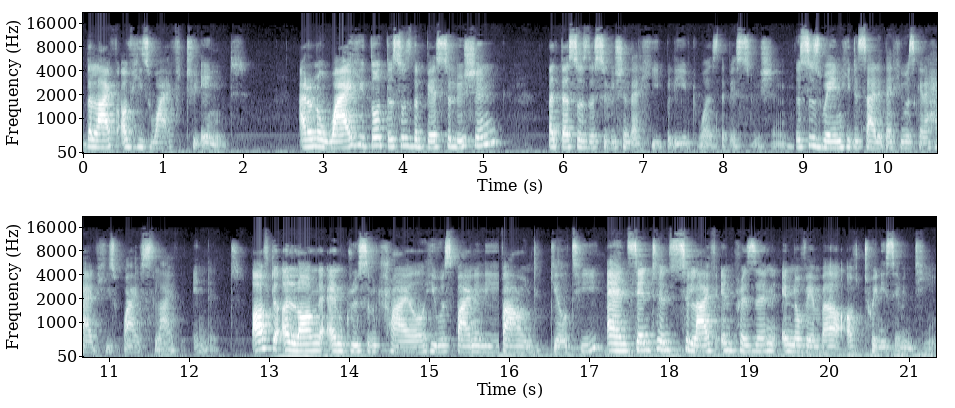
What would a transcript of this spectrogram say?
the life of his wife to end. I don't know why he thought this was the best solution, but this was the solution that he believed was the best solution. This is when he decided that he was going to have his wife's life ended. After a long and gruesome trial, he was finally found guilty and sentenced to life in prison in November of 2017.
